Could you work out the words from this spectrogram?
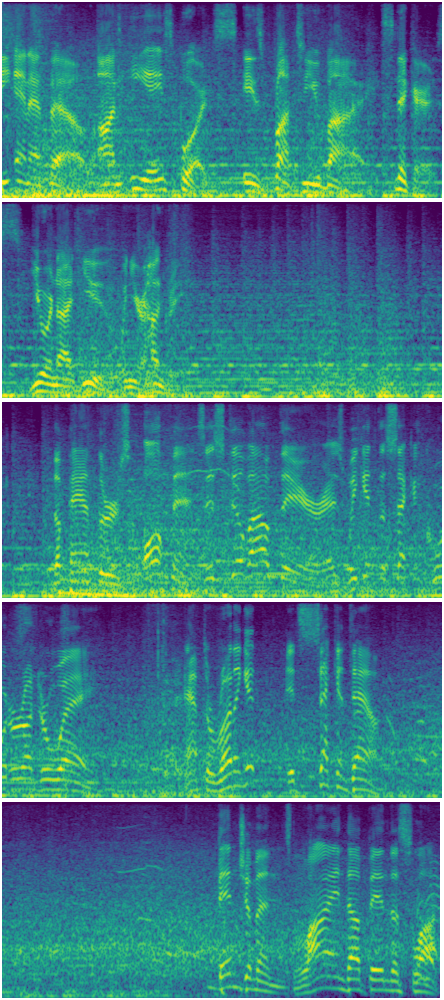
The NFL on EA Sports is brought to you by Snickers. You're not you when you're hungry. The Panthers offense is still out there as we get the second quarter underway. After running it, it's second down. Benjamin's lined up in the slot.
